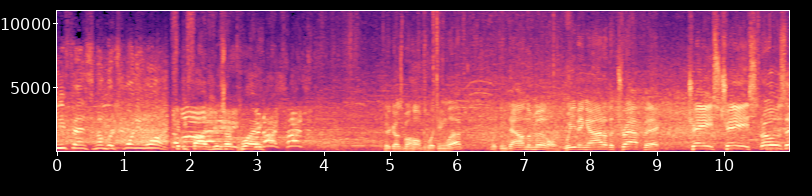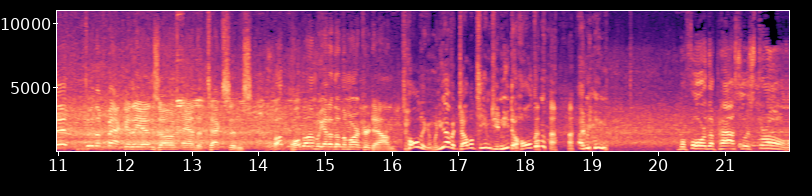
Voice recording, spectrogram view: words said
Defense number 21. 55, here's our play. Here goes Mahomes looking left, looking down the middle, weaving out of the traffic. Chase, Chase throws it to the back of the end zone, and the Texans. Oh, hold on, we got another marker down. It's holding him. When you have a double team, do you need to hold him? I mean, Before the pass was thrown.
